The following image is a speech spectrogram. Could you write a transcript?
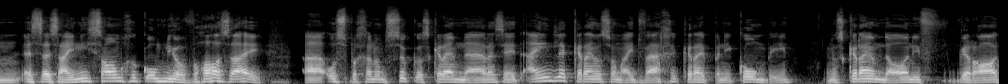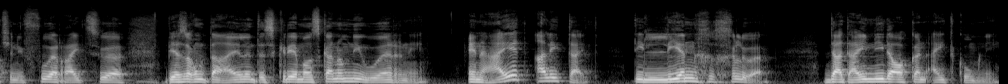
um, is is hy nie saamgekom nie of waar's hy? Uh ons begin hom soek, ons kry hom nêrens. Uiteindelik kry ons hom uit weggekruip in die kombi en ons kry hom daar in die garage in die voorruit so besig om te huil en te skree, maar ons kan hom nie hoor nie. En hy het al die tyd die leuen geglo dat hy nie daar kan uitkom nie.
